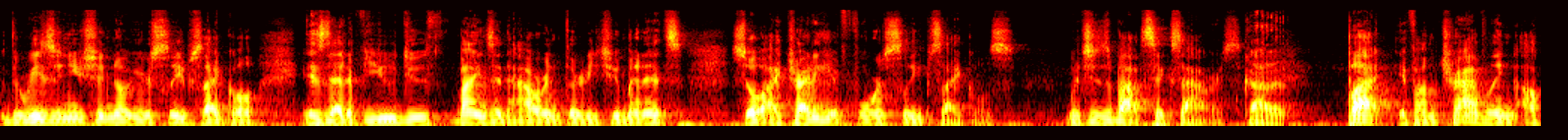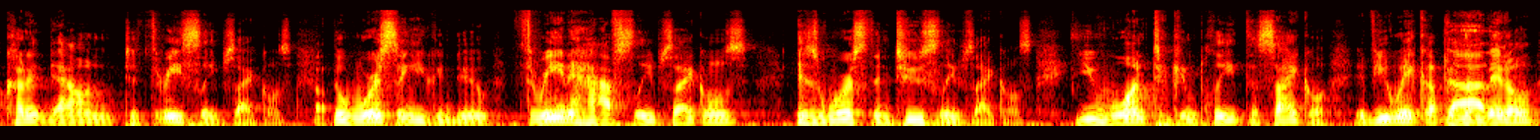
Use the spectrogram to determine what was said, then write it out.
The reason you should know your sleep cycle is that if you do mine's an hour and 32 minutes, so I try to get four sleep cycles. Which is about six hours. Got it. But if I'm traveling, I'll cut it down to three sleep cycles. Oh. The worst thing you can do, three and a half sleep cycles, is worse than two sleep cycles. You want to complete the cycle. If you wake up in the it. middle,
